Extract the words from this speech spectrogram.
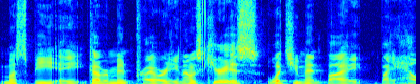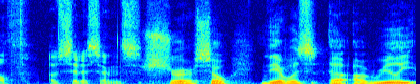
must be a government priority. And I was curious what you meant by by health of citizens. Sure. So there was a, a really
